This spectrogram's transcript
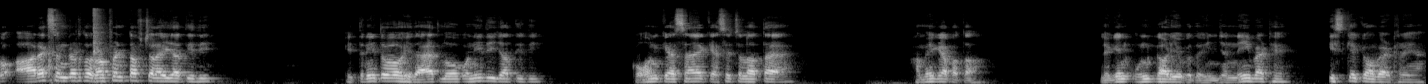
तो आर एक्स हंड्रेड तो रफ एंड टफ चलाई जाती थी। इतनी तो हिदायत लोगों को नहीं दी जाती थी। कौन कैसा है, कैसे चलाता है, हमें क्या पता। लेकिन उन गाड़ियों के तो इंजन नहीं बैठे, इसके क्यों बैठ रहे हैं?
